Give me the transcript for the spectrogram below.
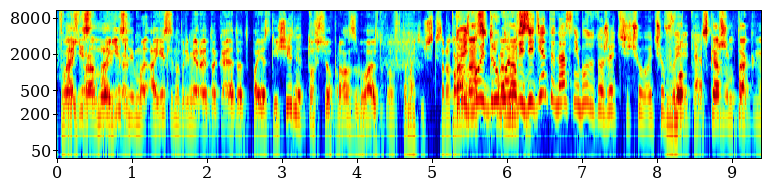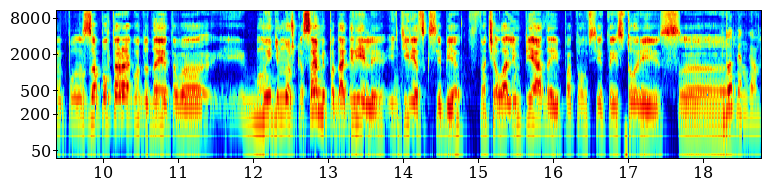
А твоей если, страной. а, как- если мы, а если, например, эта, эта поездка исчезнет, то все, про нас забывают автоматически сразу. То есть нас- будет другой нас- президент, и нас не будут уже чу- чуфырить. Вот, так. скажем так, э, за полтора года до этого э, мы немножко сами подогрели интерес к себе. Сначала Олимпиадой, потом все этой истории с, э, Допингом.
